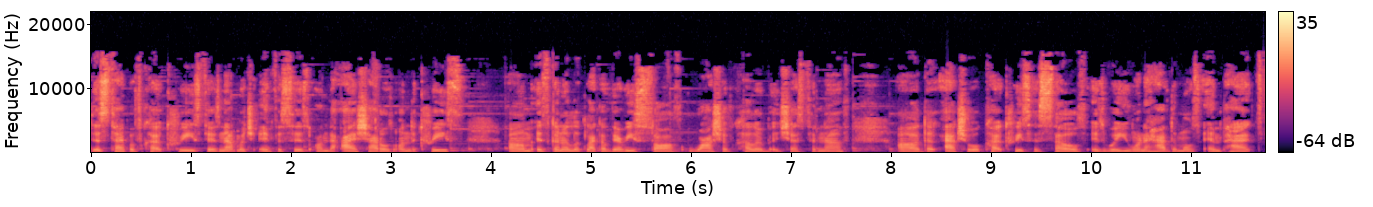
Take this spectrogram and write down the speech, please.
This type of cut crease, there's not much emphasis on the eyeshadows on the crease. Um, it's going to look like a very soft wash of color, but just enough. Uh, the actual cut crease itself is where you want to have the most impact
